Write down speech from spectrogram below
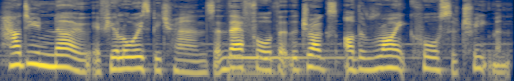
how do you know if you'll always be trans and therefore that the drugs are the right course of treatment?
